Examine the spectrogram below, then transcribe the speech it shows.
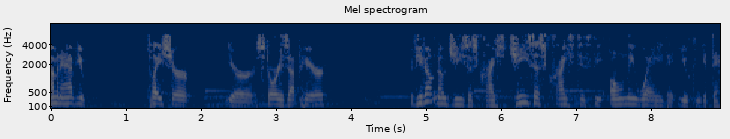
I'm going to have you place your your stories up here. If you don't know Jesus Christ, Jesus Christ is the only way that you can get to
